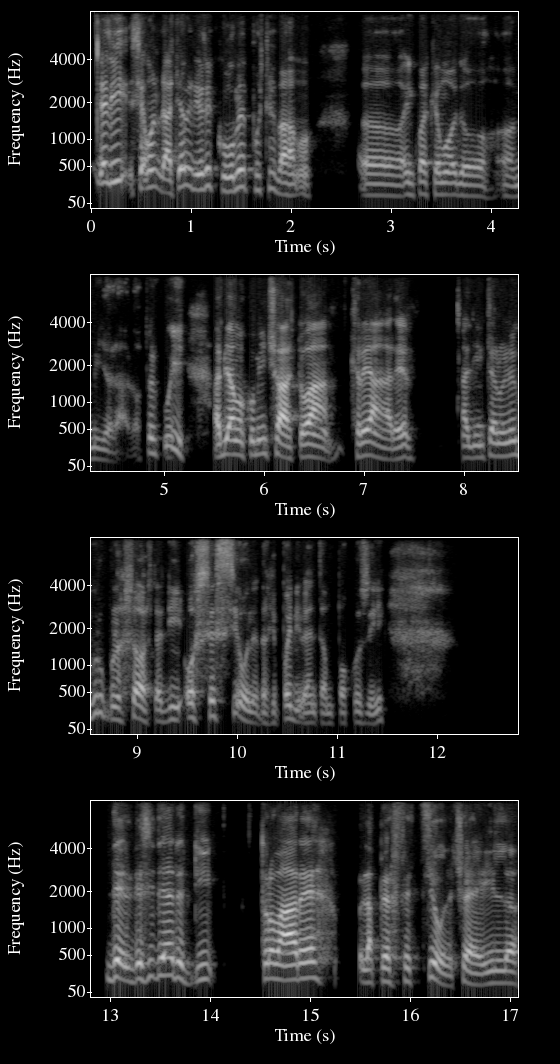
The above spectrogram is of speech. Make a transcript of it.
e lì siamo andati a vedere come potevamo uh, in qualche modo uh, migliorarlo. Per cui abbiamo cominciato a creare all'interno del gruppo una sorta di ossessione, perché poi diventa un po' così, del desiderio di trovare la perfezione, cioè il,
